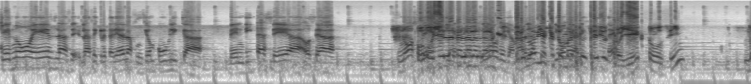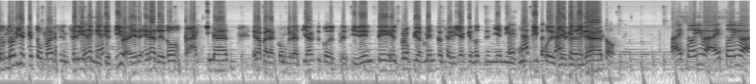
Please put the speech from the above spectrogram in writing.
que no es la, la Secretaría de la Función Pública, bendita sea, o sea, no sé. Oye, Lara, Lara, Lara, pero no había que tomar en serio el proyecto, ¿sí? no, no había que tomarse en serio esa iniciativa, era, de dos páginas, era para congraciarse con el presidente, el propio Armenta sabía que no tenía ningún tipo de viabilidad. A eso iba, a eso iba.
